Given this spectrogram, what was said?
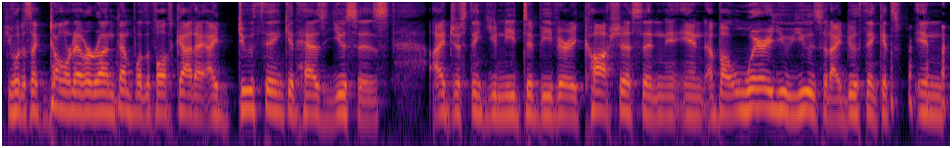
people just like don't ever run Temple of the False God. I, I do think it has uses. I just think you need to be very cautious and, and about where you use it. I do think it's in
